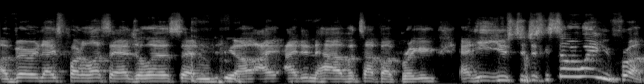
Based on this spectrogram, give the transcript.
a very nice part of Los Angeles, and you know, I, I didn't have a tough upbringing. And he used to just so where are you from?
